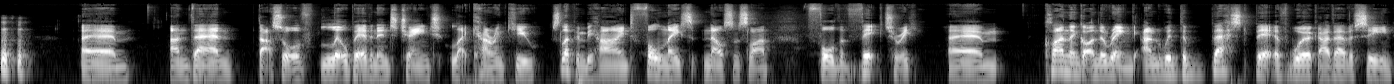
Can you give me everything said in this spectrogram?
um, and then that sort of little bit of an interchange let Karen Q slip in behind, full Nelson slam for the victory. Um, Klein then got in the ring and with the best bit of work I've ever seen,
